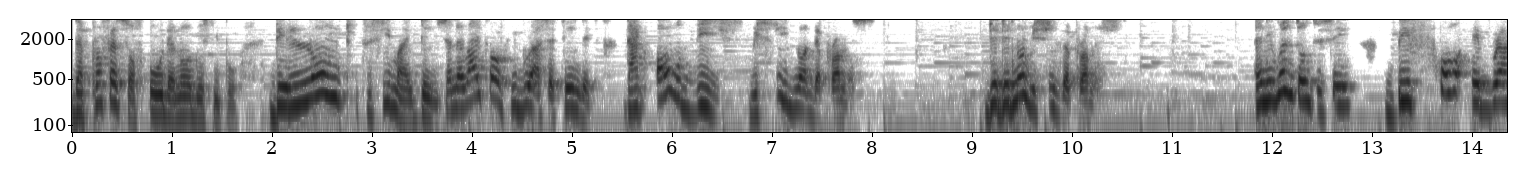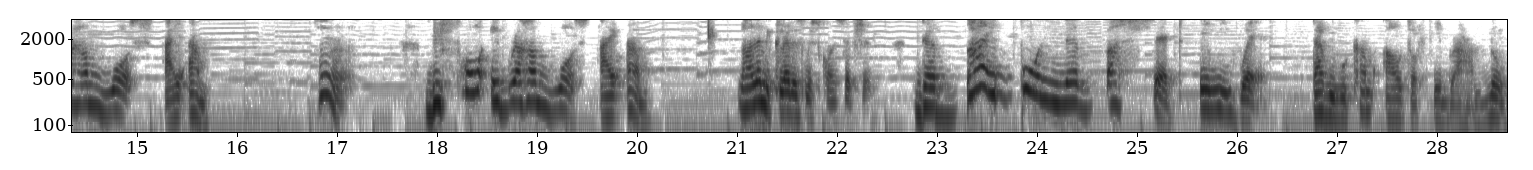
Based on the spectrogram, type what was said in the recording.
the prophets of old and all those people, they longed to see my days. And the writer of Hebrew ascertained it that all these received not the promise. they did not receive the promise. And he went on to say, Before Abraham was, I am. Hmm. Before Abraham was, I am. Now, let me clear this misconception. The Bible never said anywhere that we will come out of Abraham. No.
